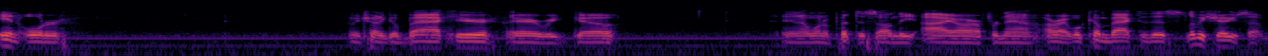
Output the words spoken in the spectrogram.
in order. Let me try to go back here. There we go. And I want to put this on the IR for now. All right, we'll come back to this. Let me show you something.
